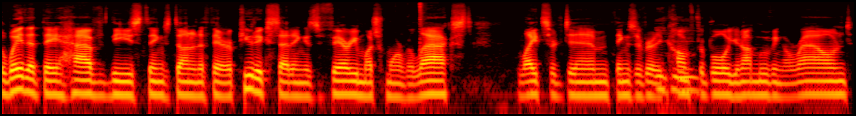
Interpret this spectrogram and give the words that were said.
the way that they have these things done in a therapeutic setting is very much more relaxed. Lights are dim, things are very Mhm. comfortable, you're not moving around.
